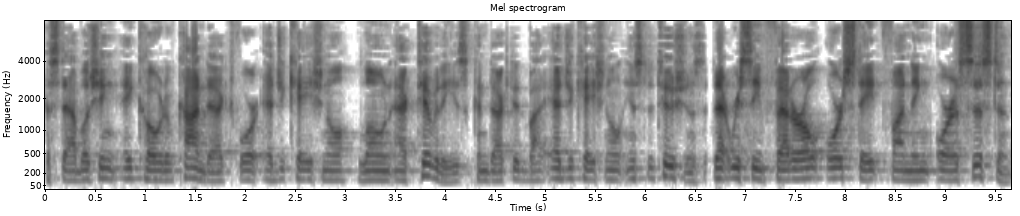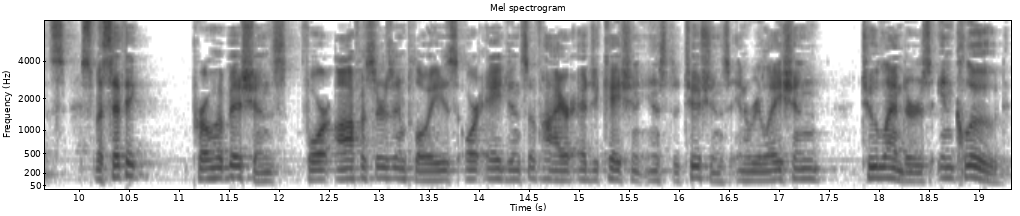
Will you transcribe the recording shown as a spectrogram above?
establishing a code of conduct for educational loan activities conducted by educational institutions that receive federal or state funding or assistance. Specific prohibitions for officers, employees, or agents of higher education institutions in relation to lenders include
